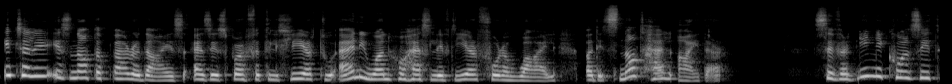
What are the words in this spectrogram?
Italy is not a paradise, as is perfectly clear to anyone who has lived here for a while, but it's not hell either. Severnini calls it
